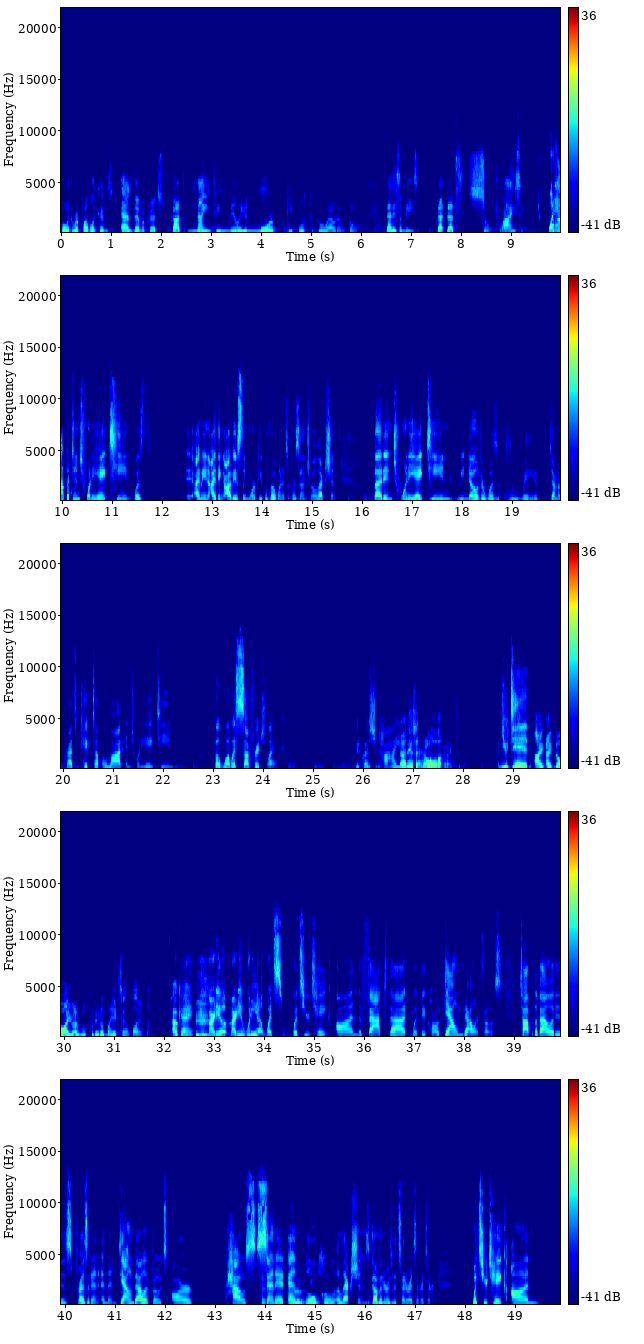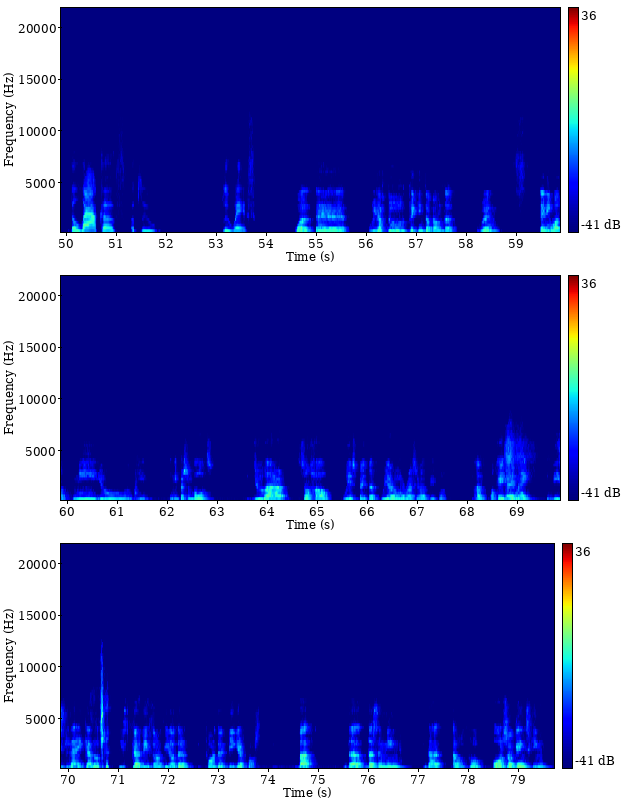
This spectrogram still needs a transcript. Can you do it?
both Republicans and Democrats got 19 million more people to go out and vote. That is amazing. That that's surprising. What happened in 2018 was I mean, I think obviously more people vote when it's a presidential election. But in 2018, we know there was a blue wave. The Democrats picked up a lot in 2018. But what was suffrage like? Good question. Haha. Ha, that is it. No, I you did. I I no, I, I will put it on my Excel file. okay, Mario, Mario, what do you what's what's your take on the fact that what they call down ballot votes? Top of the ballot is president, and then down ballot votes are House, Senate, and local elections, governors, et cetera, et cetera, et cetera. What's your take on the lack of a blue blue wave? Well, uh, we have to take into account that when anyone, me, you, any person votes, you are somehow, we expect that we are all rational people. Um, okay, I might dislike a lot this candidate or the other for the bigger post, but that doesn't mean that I would go also against him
